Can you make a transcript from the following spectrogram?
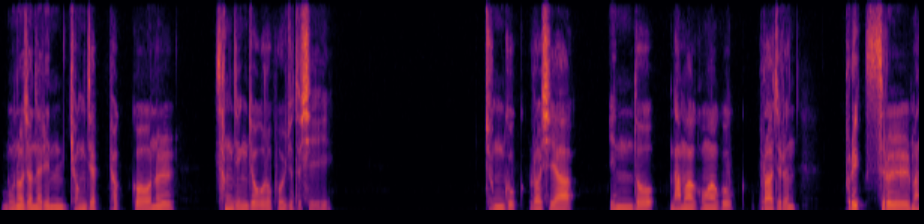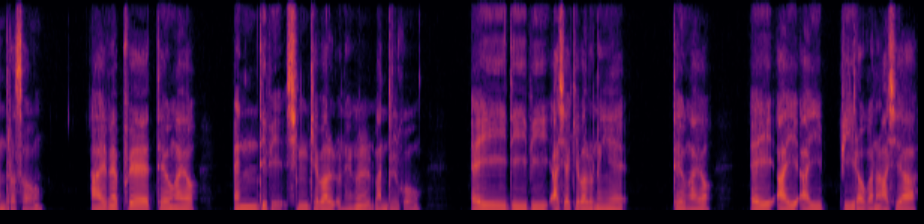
무너져 내린 경제 패권을 상징적으로 보여주듯이 중국, 러시아, 인도, 남아공화국, 브라질은 브릭스를 만들어서 IMF에 대응하여 NDB 신개발은행을 만들고 ADB 아시아개발은행에 대응하여 AIIB라고 하는 아시아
